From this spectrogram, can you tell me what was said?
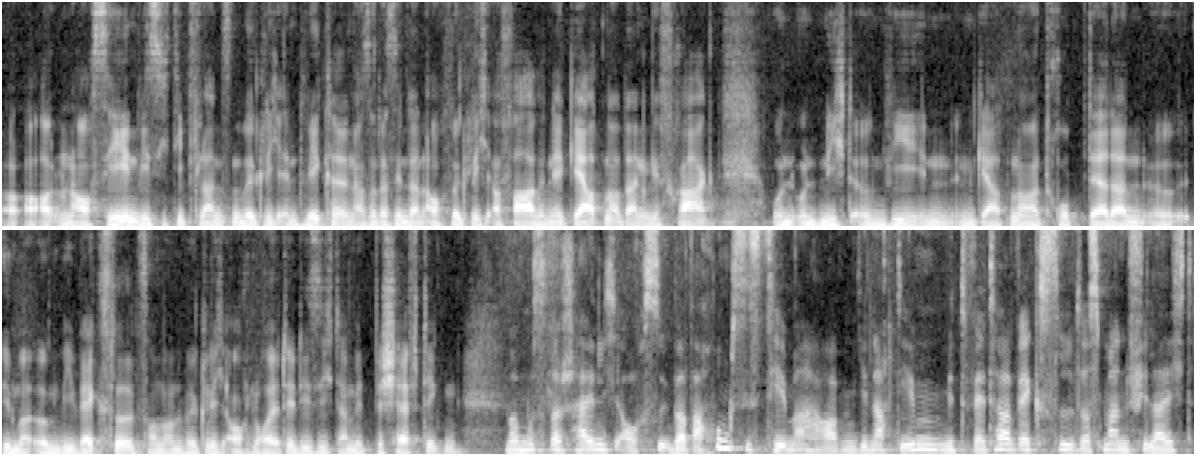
äh, und auch sehen, wie sich die Pflanzen wirklich entwickeln. Also da sind dann auch wirklich erfahrene Gärtner dann gefragt und, und nicht irgendwie ein, ein Gärtnertrupp, der dann äh, immer irgendwie wechselt, sondern wirklich auch Leute, die sich damit beschäftigen. Man muss wahrscheinlich auch so Überwachungssysteme haben, je nachdem mit Wetterwechsel, dass man vielleicht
